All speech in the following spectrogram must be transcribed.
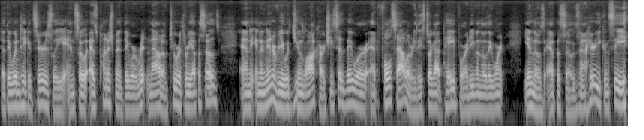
that they wouldn't take it seriously, and so as punishment, they were written out of two or three episodes. And in an interview with June Lockhart, she said they were at full salary. They still got paid for it, even though they weren't in those episodes. Now here you can see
